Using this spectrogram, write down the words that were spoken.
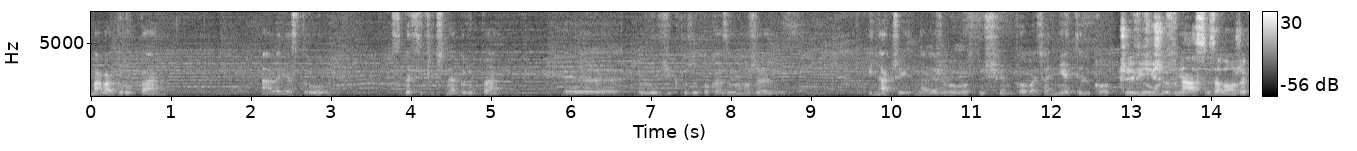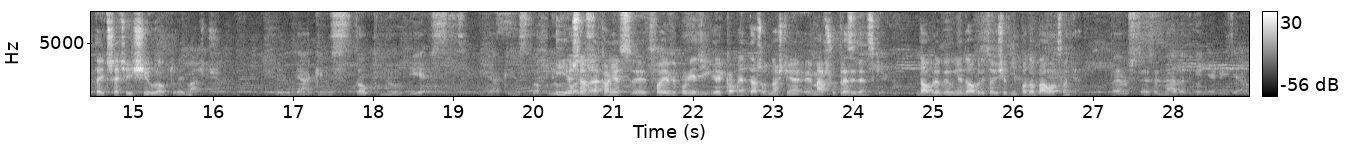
mała grupa, ale jest to specyficzna grupa e, ludzi, którzy pokazują, że inaczej należy po prostu świętować, a nie tylko. Czy widzisz w nas zalążek tej trzeciej siły, o której marzysz? W jakim stopniu jest? Jakim stopniu I jeszcze na koniec e, Twoje wypowiedzi, e, komentarz odnośnie e, Marszu Prezydenckiego. Dobry był, niedobry, co Ci się w nim podobało, co nie? Powiem szczerze, nawet go nie widziałem.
